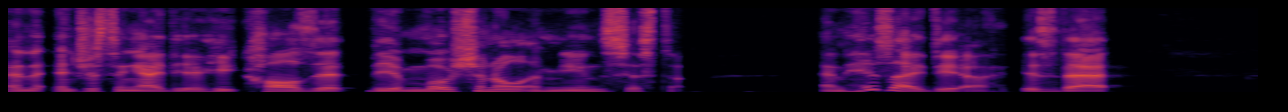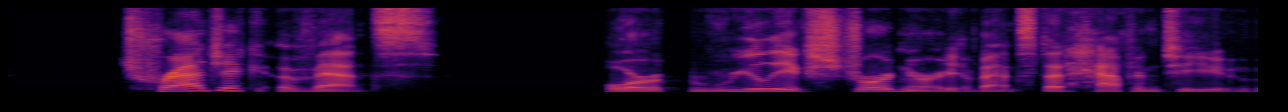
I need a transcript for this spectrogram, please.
an interesting idea. He calls it the emotional immune system. And his idea is that tragic events or really extraordinary events that happen to you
